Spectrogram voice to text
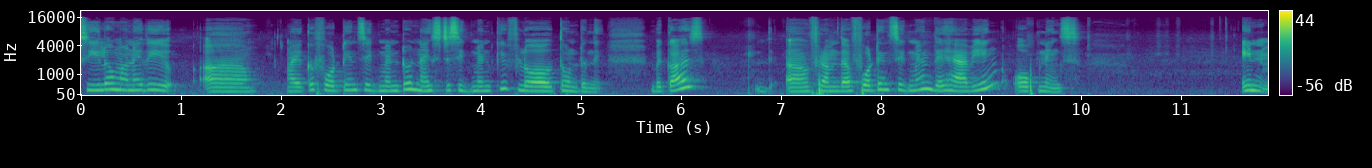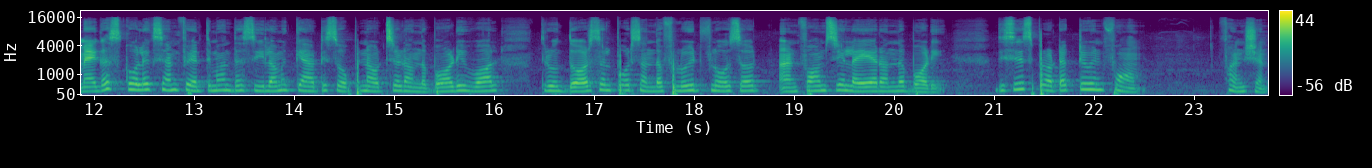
సీలోమ్ అనేది ఆ యొక్క ఫోర్టీన్త్ సిగ్మెంట్ నెక్స్ట్ సిగ్మెంట్కి ఫ్లో అవుతూ ఉంటుంది. Because from the fourteenth segment they having openings. In megascolex and fertima, the coelomic cavities open outside on the body wall through dorsal pores and the fluid flows out and forms a layer on the body. This is protective in form function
